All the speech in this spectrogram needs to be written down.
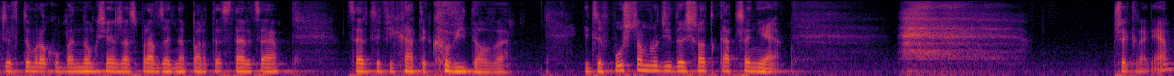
czy w tym roku będą księża sprawdzać na partesterce certyfikaty covidowe i czy wpuszczą ludzi do środka, czy nie. Przykre, nie?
